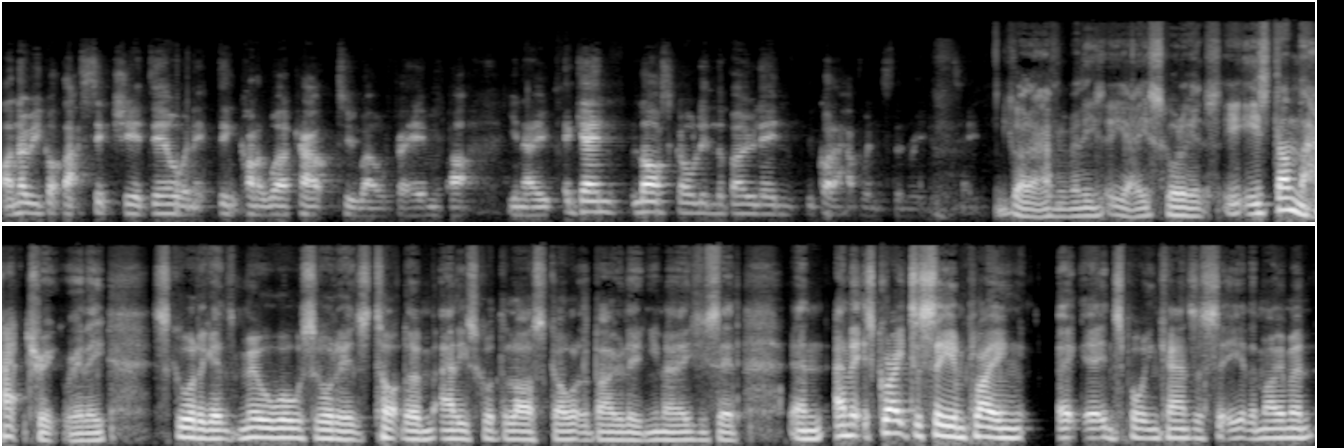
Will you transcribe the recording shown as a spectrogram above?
I know he got that six year deal and it didn't kind of work out too well for him. But, you know, again, last goal in the Boleyn, we've got to have Winston Reid in the team. You got to have him, and he's yeah, he scored against. He's done the hat trick really. Scored against Millwall, scored against Tottenham, and he scored the last goal at the Boleyn. You know, as you said, and and it's great to see him playing in supporting Kansas City at the moment.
